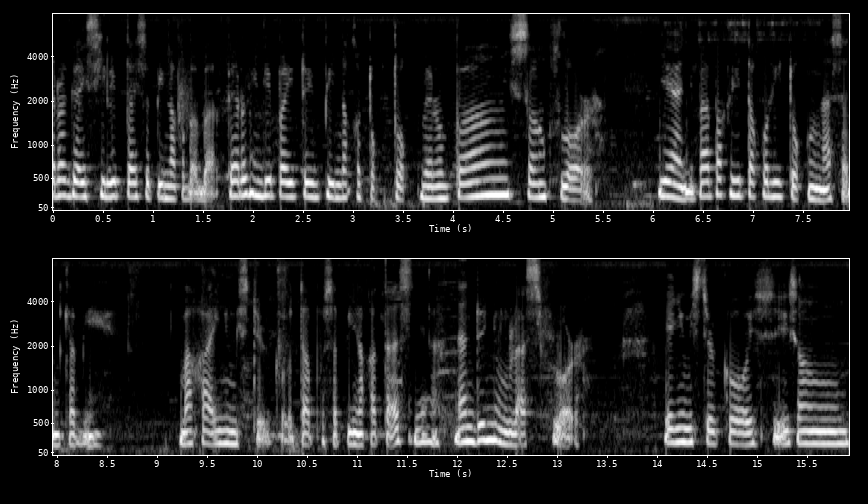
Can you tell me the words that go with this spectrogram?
Tara guys, silip tayo sa pinakababa. Pero hindi pa ito yung pinakatuktok. Meron pang isang floor. Yan, ipapakita ko rito kung nasan kami. Makain yung mister ko. Tapos sa pinakataas niya, nandun yung last floor. Yan yung mister ko. Is- Isang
